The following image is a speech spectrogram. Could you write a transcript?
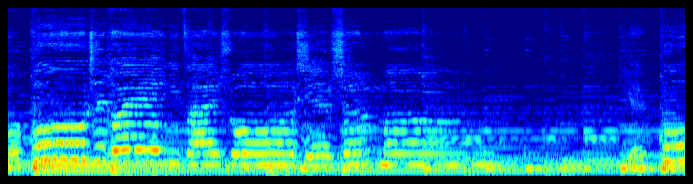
我不知对你在说些什么，也不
